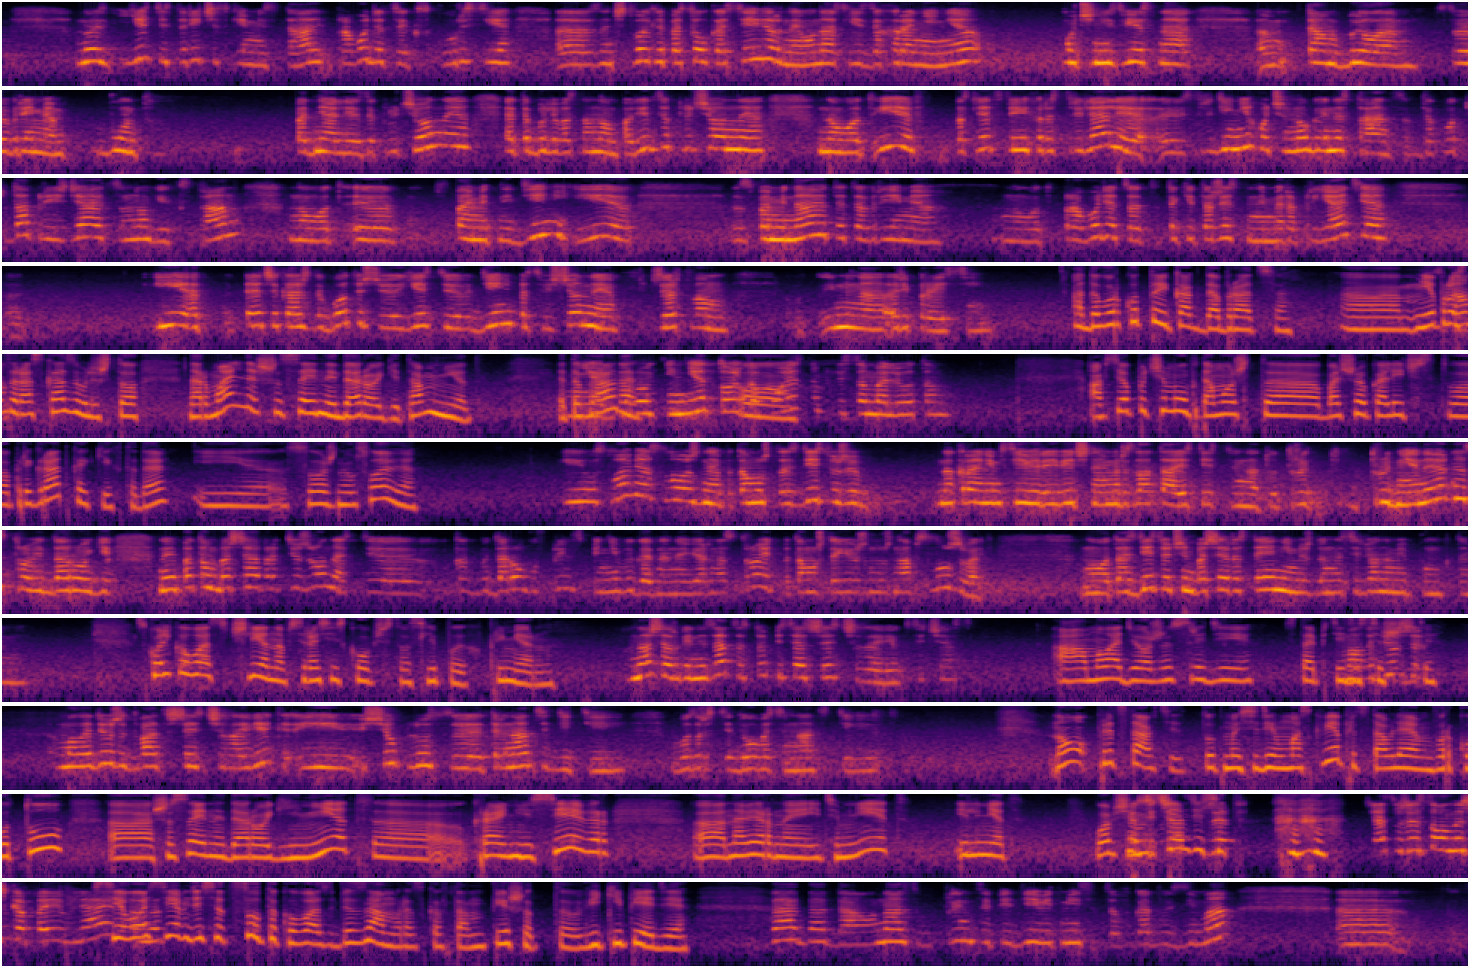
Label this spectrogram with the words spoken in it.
Но есть исторические места, проводятся экскурсии. Э, значит, возле поселка Северный у нас есть захоронение, очень известное. Эм, там было в свое время бунт подняли заключенные, это были в основном политзаключенные, ну вот, и впоследствии их расстреляли, среди них очень много иностранцев. Так вот, туда приезжают со многих стран, ну вот, э, в памятный день и вспоминают это время, ну, вот, проводятся такие торжественные мероприятия. И опять же, каждый год еще есть день, посвященный жертвам именно репрессий. А до Воркуты как добраться? А, мне Сам? просто рассказывали, что нормальной шоссейной дороги там нет. Это нет, правда? дороги нет, только О. поездом или самолетом. А все почему? Потому что большое количество преград каких-то, да? И сложные условия? И условия сложные, потому что здесь уже на крайнем севере вечная мерзлота, естественно, тут труднее, наверное, строить дороги. Но и потом большая протяженность, э, как бы дорогу, в принципе, невыгодно, наверное, строить, потому что ее же нужно обслуживать. Ну, вот, а здесь очень большие расстояния между населенными пунктами. Сколько у вас членов Всероссийского общества слепых примерно? В нашей организации 156 человек сейчас. А молодежи среди 156? Молодежи, молодежи 26 человек и еще плюс 13 детей в возрасте до 18 лет. Ну, представьте, тут мы сидим в Москве, представляем Воркуту, э, шоссейной дороги нет, э, крайний север, э, наверное, и темнеет, или нет? В общем, ну, сейчас 70... Уже, сейчас уже солнышко появляется. Всего но... 70 суток у вас без заморозков, там пишут в Википедии. Да, да, да. У нас, в принципе, 9 месяцев в году зима.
